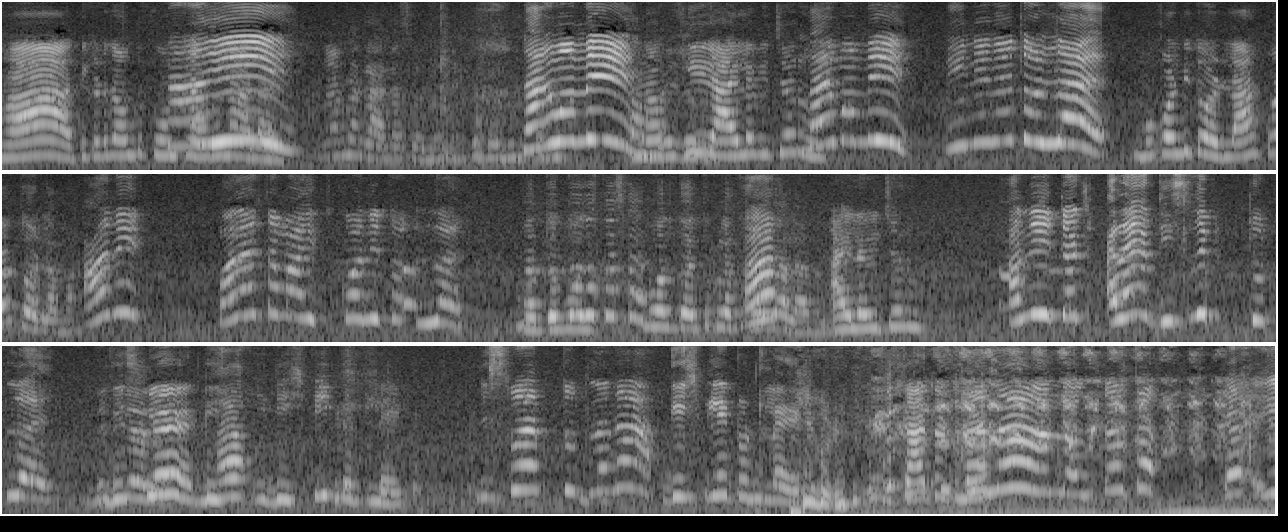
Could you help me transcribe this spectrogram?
हा तिकडे जाऊन तू फोन फोडून नाही आलाय मम्मी. नक्की आईला विचारू. नाही मम्मी. मी नाही तोडलाय. मग कोणी तोडला? कोण तोडला मग? आणि मला माहीत कोणी तोडलाय. मग तू तू कसं काय बोलतोय? झाला आईला विचारू. आणि त्याच अरे डिस्प्ले तुटलंय डिस्प्ले डिस्प्ले तुटले. डिस्प्ले तुटलं ना. डिस्प्ले तुटले. काय तुटलं? ना नंतर का? ते- हे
